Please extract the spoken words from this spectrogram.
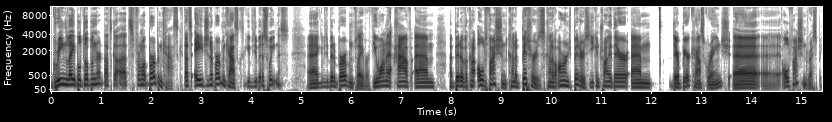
green label Dubliner, that's got that's from a bourbon cask. That's aged in a bourbon cask. Gives you a bit of sweetness. Uh, gives you a bit of bourbon flavour. If you want to have um, a bit of a kind of old fashioned kind of bitters, kind of orange bitters, you can try their um, their beer cask range, uh, uh, old fashioned recipe.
